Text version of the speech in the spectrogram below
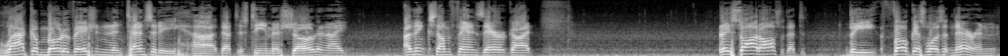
lack of motivation and intensity uh, that this team has showed, and I, I think some fans there got they saw it also that the, the focus wasn't there. And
